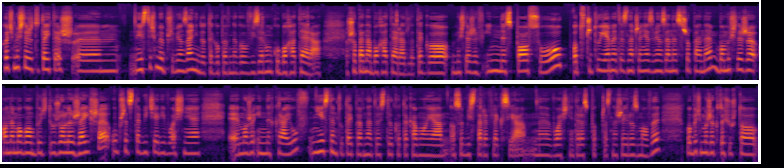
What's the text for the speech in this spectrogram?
Choć myślę, że tutaj też um, jesteśmy przywiązani do tego pewnego wizerunku bohatera, Chopina bohatera, dlatego myślę, że w inny sposób odczytujemy te znaczenia związane z Chopinem, bo myślę, że one mogą być dużo lżejsze u przedstawicieli właśnie e, może innych krajów. Nie jestem tutaj pewna, to jest tylko taka moja osobista refleksja e, właśnie teraz podczas naszej rozmowy, bo być może ktoś już to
